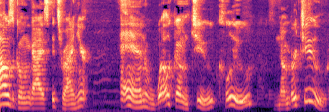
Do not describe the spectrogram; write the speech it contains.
How's it going guys? It's Ryan here, and welcome to clue number two.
